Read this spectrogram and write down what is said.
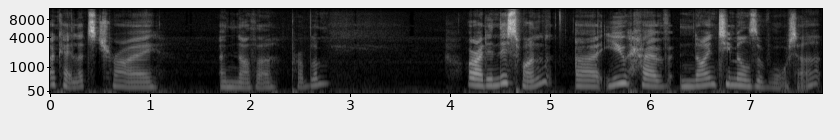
Okay, let's try another problem. All right, in this one, uh, you have 90 mils of water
